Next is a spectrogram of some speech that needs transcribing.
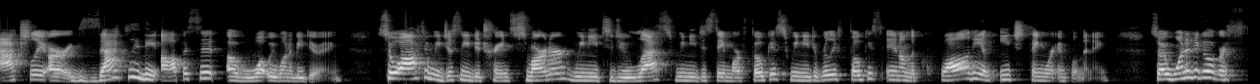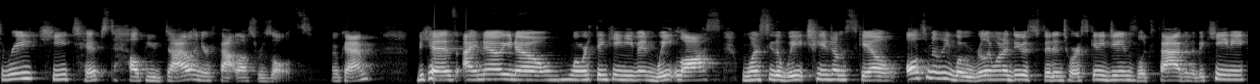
actually are exactly the opposite of what we want to be doing. So often we just need to train smarter, we need to do less, we need to stay more focused, we need to really focus in on the quality of each thing we're implementing. So I wanted to go over three key tips to help you dial in your fat loss results, okay? Because I know, you know, when we're thinking even weight loss, we want to see the weight change on the scale. Ultimately, what we really want to do is fit into our skinny jeans, look fab in the bikini.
